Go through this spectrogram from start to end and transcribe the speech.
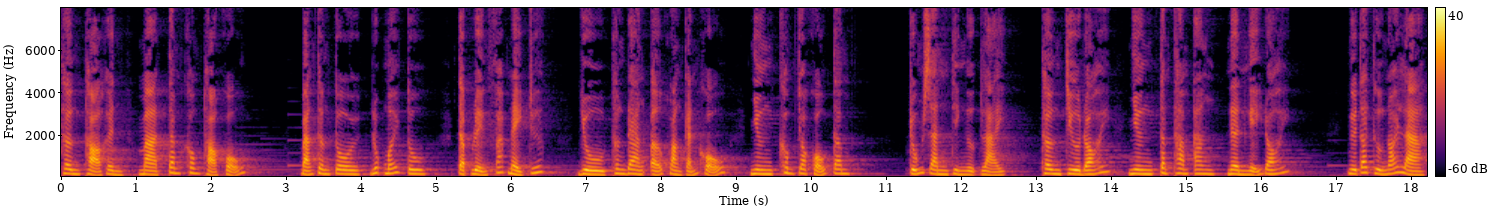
Thân thọ hình mà tâm không thọ khổ. Bản thân tôi lúc mới tu, tập luyện Pháp này trước, dù thân đang ở hoàn cảnh khổ, nhưng không cho khổ tâm. Chúng sanh thì ngược lại, thân chưa đói nhưng tâm tham ăn nên nghĩ đói. Người ta thường nói là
